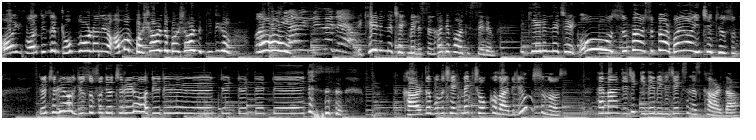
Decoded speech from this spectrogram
Ay Fatih Selim çok zorlanıyor ama başardı başardı gidiyor. De. İki elinle çekmelisin. Hadi Fatih Selim. İki elinle çek. Oo süper süper. Bayağı iyi çekiyorsun. Götürüyor. Yusuf'u götürüyor. Düdüt düt düt düt düt. karda bunu çekmek çok kolay biliyor musunuz? Hemencecik gidebileceksiniz karda.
